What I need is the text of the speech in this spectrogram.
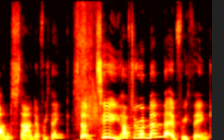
understand everything. Step two, you have to remember everything.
